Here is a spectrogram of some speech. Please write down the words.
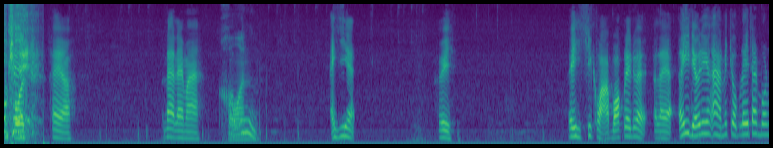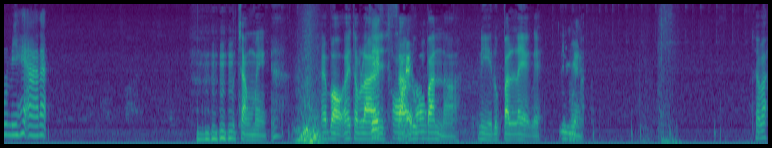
Okay. ใช่เหรอ ได้อะไรมาคอนไอ้เหี้ย เฮ้ยเฮ้ยคลิกขวาบล็อกได้ด้วย อะไรอะ เอ้ย เดี๋ยวเดี๋ยวยังอ่านไม่จบเลยด้านบนมันมีให้อ่านอะ ช่างแม่งให้บอกให้ทำลาย Death Toy สามรูปปั้นเหรอ นี่รูปปั้นแรกเลยนี่มึไงงอะใช่ปะ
